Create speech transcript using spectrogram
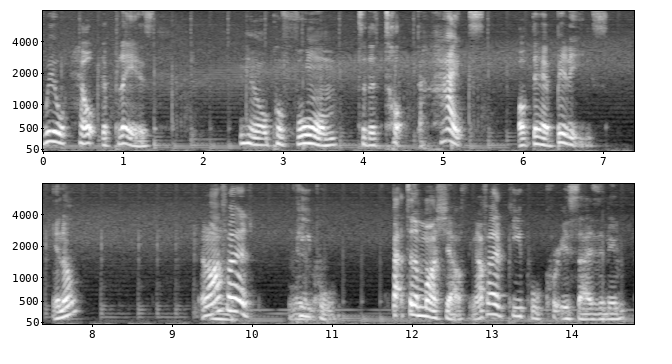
will help the players, you know, perform to the top, the heights of their abilities, you know? And I've mm. heard people, yeah, back to the Martial thing, I've heard people criticizing him,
